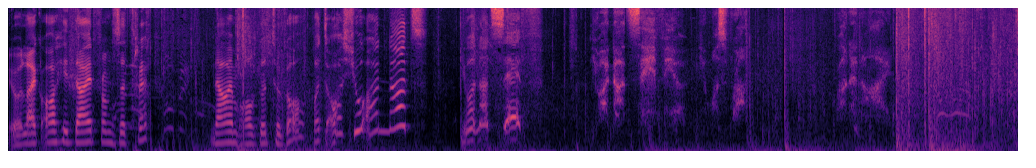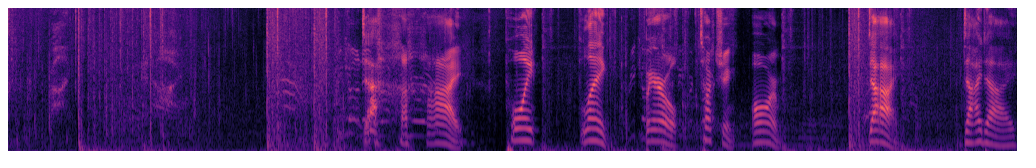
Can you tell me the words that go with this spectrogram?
You were like, oh, he died from the trip. Now I'm all good to go. But oh, you are not. You are not safe. You are not safe here. You must run. Run and hide. Run and hide. Die. Point blank. Barrel. Touching. Arm. Die. Die, die.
